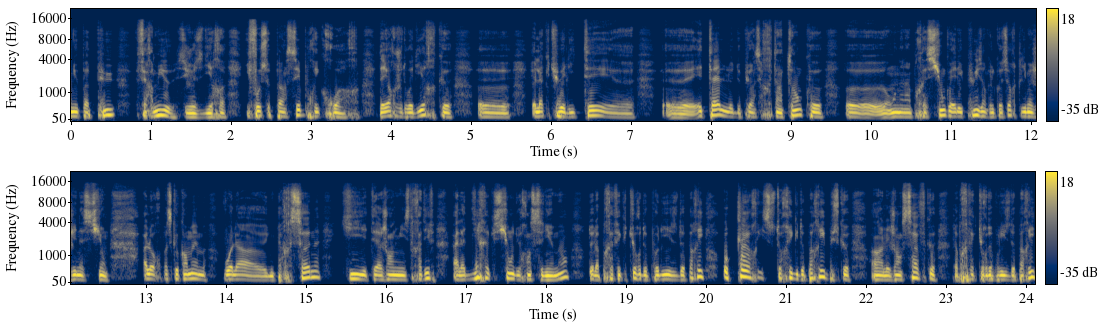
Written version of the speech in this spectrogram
n'eût pas pu faire mieux, si j'ose dire. Il faut se pincer pour y croire. D'ailleurs, je dois dire que euh, l'actualité euh, euh, est telle depuis un certain temps que on a l'impression qu'elle épuise en quelque sorte l'imagination. Alors, parce que quand même, voilà une personne qui était agent administratif à la direction du renseignement de la préfecture de police de Paris, au cœur historique de Paris, puisque hein, les gens savent que la préfecture de police de Paris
